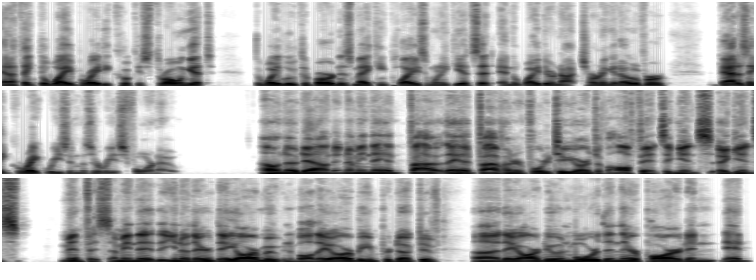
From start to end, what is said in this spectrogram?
And I think the way Brady Cook is throwing it, the way Luther Burden is making plays when he gets it, and the way they're not turning it over, that is a great reason Missouri is 4 0. Oh, no doubt. And I mean, they had five, they had 542 yards of offense against, against Memphis. I mean, they, they you know, they're, they are moving the ball. They are being productive. Uh, they are doing more than their part and had,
